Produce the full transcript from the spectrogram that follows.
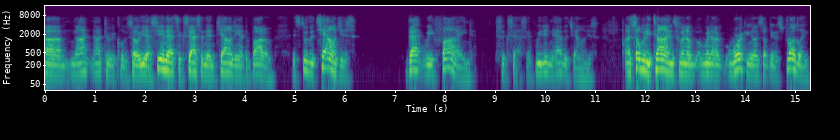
um, not not to reclude. So yeah, seeing that success and then challenging at the bottom, it's through the challenges that we find success. If we didn't have the challenges, uh, so many times when I'm when I'm working on something or struggling,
